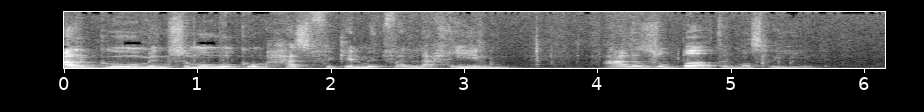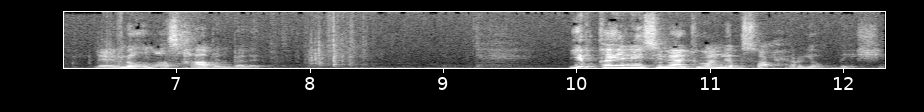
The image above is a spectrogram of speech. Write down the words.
أرجو من سموكم حذف كلمة فلاحين عن الضباط المصريين لأنهم أصحاب البلد. يبقى اللي سمعته عنك صح رياض باشا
